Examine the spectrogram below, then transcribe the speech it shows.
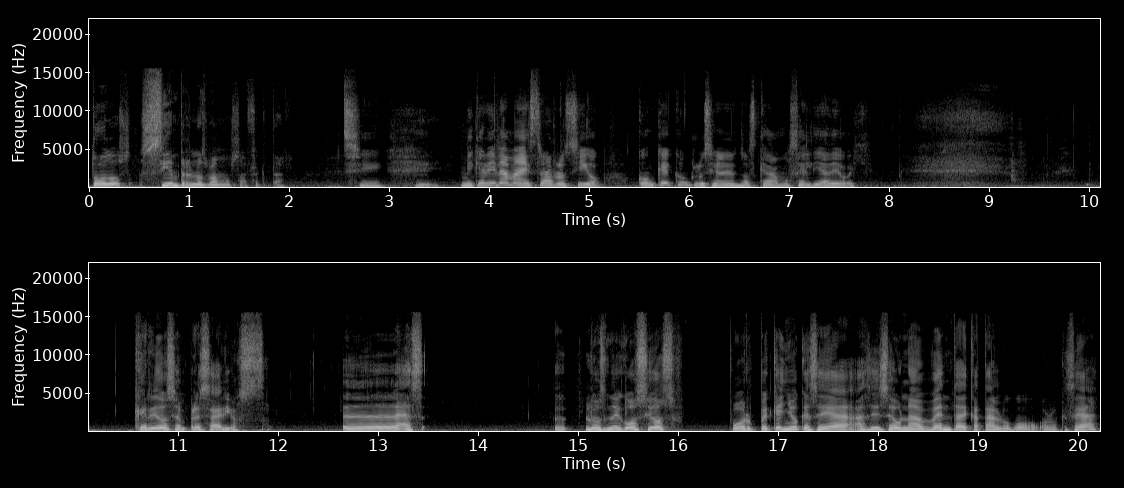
Todos siempre nos vamos a afectar. Sí. ¿sí? Mi querida maestra Rocío, ¿con qué conclusiones nos quedamos el día de hoy? Queridos empresarios, las, los negocios, por pequeño que sea, así sea una venta de catálogo o lo que sea,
